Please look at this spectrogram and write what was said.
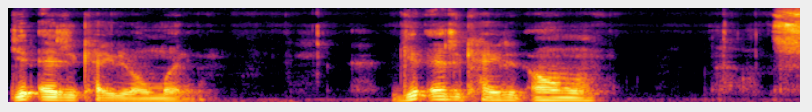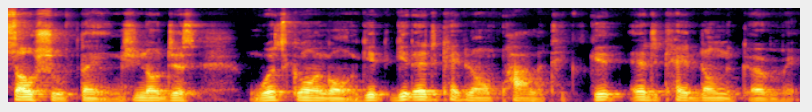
Get educated on money. Get educated on social things, you know, just what's going on. Get get educated on politics. Get educated on the government.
